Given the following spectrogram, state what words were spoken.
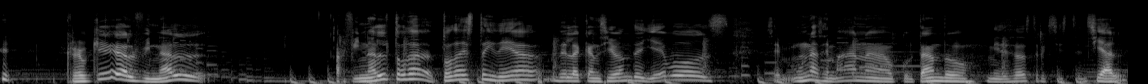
creo que al final. Al final, toda, toda esta idea de la canción de llevo una semana ocultando mi desastre existencial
